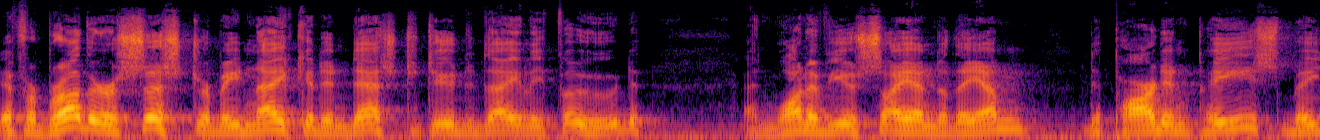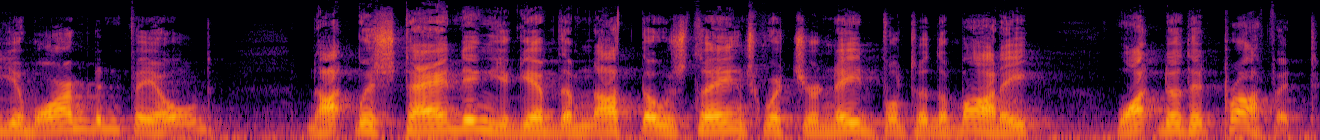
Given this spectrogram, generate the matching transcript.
If a brother or sister be naked and destitute of daily food, and one of you say unto them, Depart in peace, be ye warmed and filled, notwithstanding you give them not those things which are needful to the body, what doth it profit?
